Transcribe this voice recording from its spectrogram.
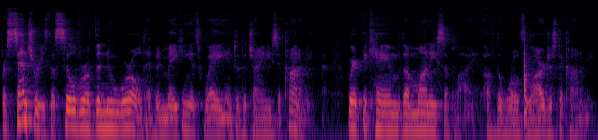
For centuries, the silver of the New World had been making its way into the Chinese economy, where it became the money supply of the world's largest economy.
